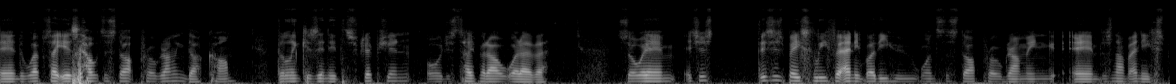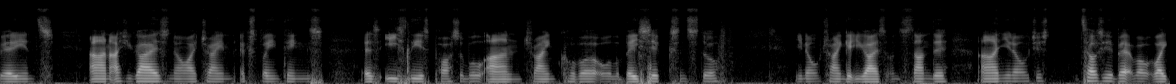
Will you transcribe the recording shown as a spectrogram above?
Um, the website is howtostartprogramming.com. The link is in the description, or just type it out, whatever. So um, it's just this is basically for anybody who wants to start programming, um, doesn't have any experience, and as you guys know, I try and explain things as easily as possible and try and cover all the basics and stuff. You know, try and get you guys to understand it, and you know, just tells you a bit about like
